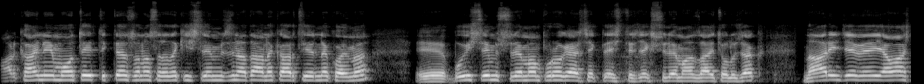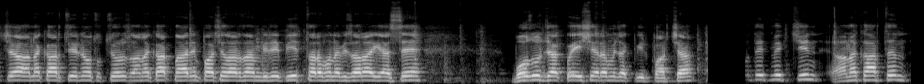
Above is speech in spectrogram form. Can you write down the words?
Arka aynayı monte ettikten sonra sıradaki işlemimizin adı anakartı yerine koyma. Ee, bu işlemi Süleyman Pro gerçekleştirecek. Süleyman Zahit olacak. Narince ve yavaşça anakart yerine oturtuyoruz. Anakart narin parçalardan biri. Bir tarafına bir zarar gelse bozulacak ve işe yaramayacak bir parça. Monte etmek için anakartın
